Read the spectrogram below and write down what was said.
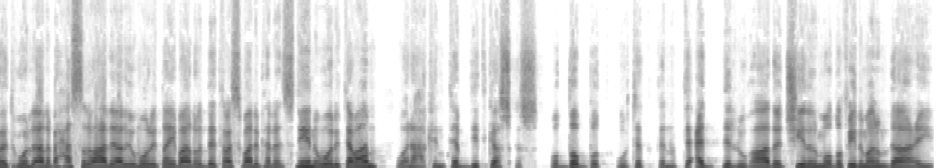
فتقول أنا بحصل هذه أموري طيبه أنا رديت رأس مالي بثلاث سنين أموري تمام؟ ولكن تبدي تقصقص وتضبط وتتقن وتعدل وهذا تشيل الموظفين اللي ما لهم داعي.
